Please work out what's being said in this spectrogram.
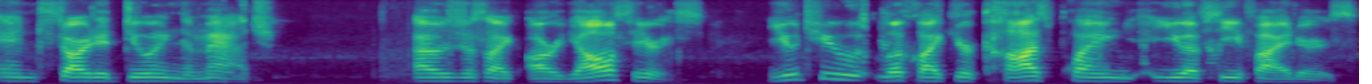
and started doing the match, I was just like, "Are y'all serious? You two look like you're cosplaying UFC fighters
